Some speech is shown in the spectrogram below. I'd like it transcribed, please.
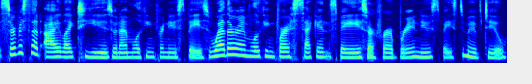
service that I like to use when I'm looking for new space, whether I'm looking for a second space or for a brand new space to move to,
